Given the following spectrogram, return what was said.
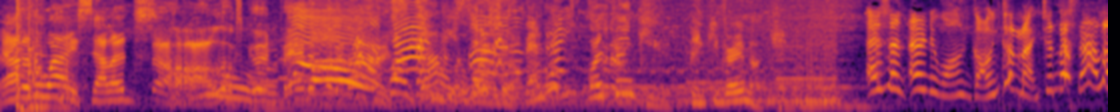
Out of the way, salads. Oh, looks good, Bandit. Look at those. Well done, Uncle Bandit. Why, thank you. Thank you very much. Isn't anyone going to mention the salad?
